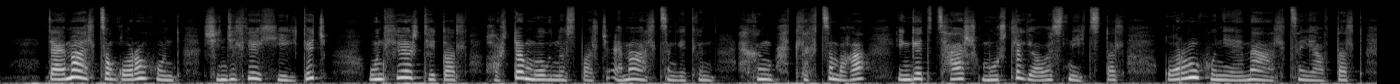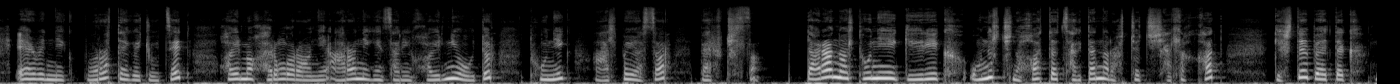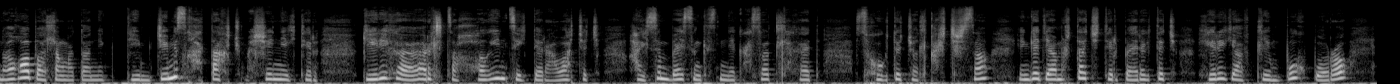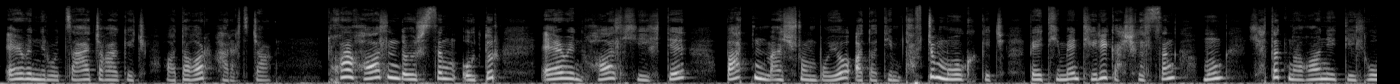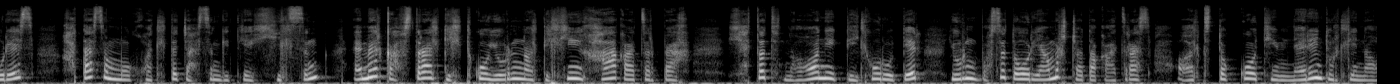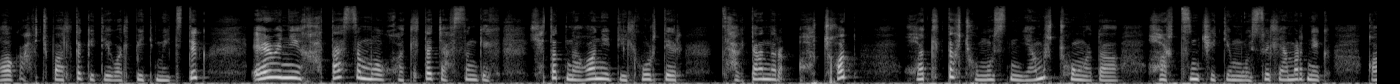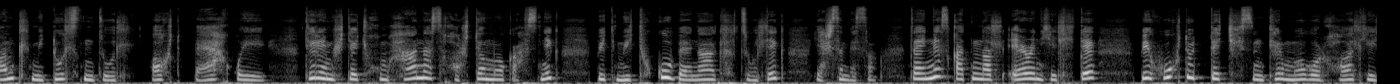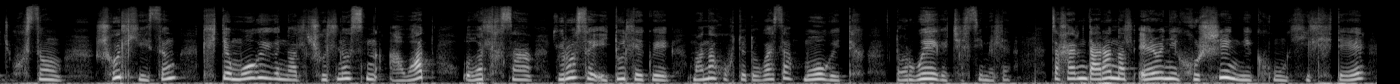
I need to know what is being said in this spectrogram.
За амиа алдсан 3 хүнд шинжилгээ хийгдэж Үнэхээр тэд бол хортой мөөгнөөс болж амиа алдсан гэдг нь ахин батлагдсан байгаа. Ингээд цааш мөрдлөг явуулсны эцэст бол гурван хүний амиа алдсан явдалд Эриныг буруутай гэж үзээд 2023 оны 11 сарын 2-ны өдөр түүнийг албан ёсоор баривчилсан. Дараа нь бол түүний гэрийг өнөрч нохоотой цагдаа нар очиж шалгахад гэрте байдаг ногоо болон одоо нэг тийм жимс хатаагч машиныг тэр гэрийнхээ ойролцоо хогийн цэг дээр аваачиж хайсан байсан гэсэн нэг асуудал дахиад сөхөгдөж бол гарч ирсэн. Ингээд ямартаа ч тэр баригдаж хэрэг явдлын бүх буруу Эвен рүү зааж байгаа гэж одоогор харагдаж байгаа. Тухайн хоолнд уурсан өдөр Эвен хоол хийхдээ button mushroom буюу одоо тийм товчон мөөг гэж байд хэмээн тэрийг ашигласан мөн хятад ногооны дэлгүүрээс хатаасан мөөг худалдаж авсан гэдгээ хэлсэн. Америк, Австрал гэлтгүй ер нь бол дэлхийн хаа газар байх хятад ногооны дэлгүүрүүдээр ер нь бусад өөр ямар ч одоо газраас олддоггүй тийм нарийн төрлийн ногоог авч болдог гэдгийг бол бид мэддэг. Эвэний хатаасан мөөг худалдаж авсан гэх хятад ногооны дэлгүүр дээр цагдаа нар очиход худалдагч хүмүүс нь ямар ч хүн одоо хорцсон ч гэдэм үү эсвэл ямар нэг гомдол мэдүүлсэн зүйл огт байхгүй. Тэр эмэгтэй чухам хаанаас хортой мууг авсныг бид мэдэхгүй байна гэх зүйлийг ярьсан байсан. За энэс гадна бол Aaron хэлэхдээ би хүүхдүүдтэй ч гэсэн тэр мөөгөөр хоол хийж өгсөн, шүл хийсэн. Гэхдээ мөөгийг нь бол шүлнөөс нь аваад уулгасан. Юусоо идүүлээгүй. Манай хүүхдүүд угаасаа мөөг идэх дургүй гэж хэлсэн юм лээ. За харин дараа нь бол Эроны хөршийн нэг хүн хэлэхдээ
